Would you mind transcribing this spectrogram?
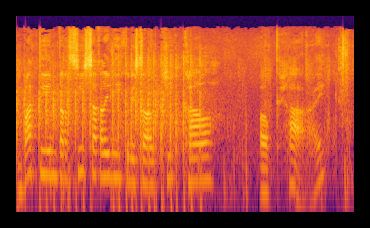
Empat tim tersisa kali ini Crystal Cikal. Oke okay.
